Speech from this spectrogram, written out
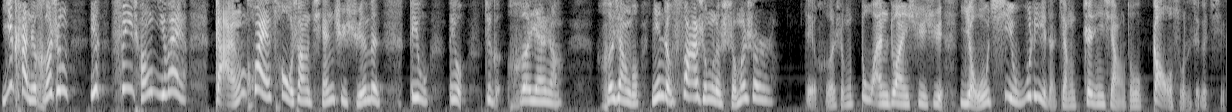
一看这和珅，呀，非常意外啊，赶快凑上前去询问：“哎呦，哎呦，这个何先生，何相公，您这发生了什么事儿啊？”这和珅断断续续、有气无力的将真相都告诉了这个乞丐。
